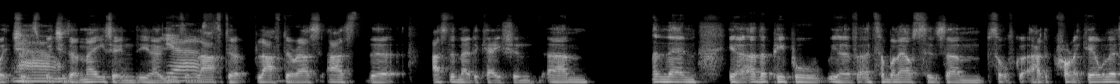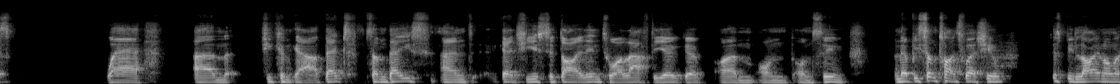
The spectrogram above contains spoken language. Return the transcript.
which wow. is which is amazing. You know, yes. using laughter laughter as as the as the medication. Um, and then you know other people, you know, someone else has um, sort of got, had a chronic illness where um, she couldn't get out of bed some days, and again she used to dial into our laughter yoga um, on on Zoom, and there'll be some times where she'll just be lying on her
